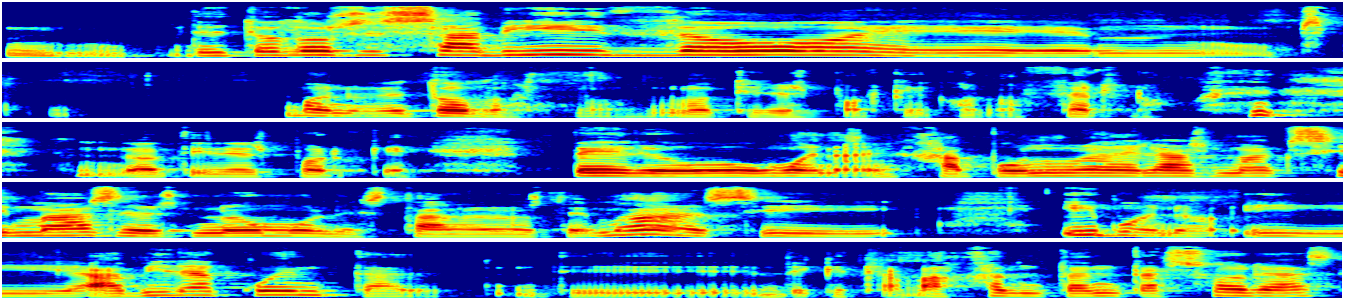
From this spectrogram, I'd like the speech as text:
De todos es sabido, eh, bueno, de todos, no, tienes por qué conocerlo, no tienes por qué. Pero bueno, en Japón una de las máximas es no molestar a los demás y, bueno, y habida cuenta de, que trabajan tantas horas,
